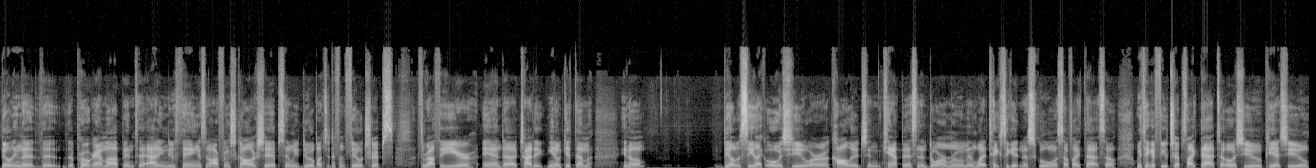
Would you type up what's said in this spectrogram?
building the, the, the program up and to adding new things and offering scholarships. And we do a bunch of different field trips throughout the year and uh, try to you know get them you know be able to see like OSU or a college and campus and a dorm room and what it takes to get into school and stuff like that. So we take a few trips like that to OSU, PSU,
